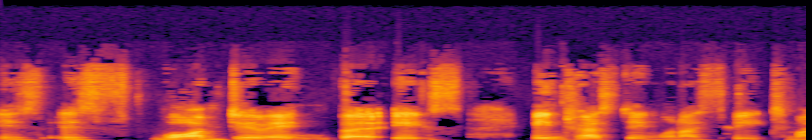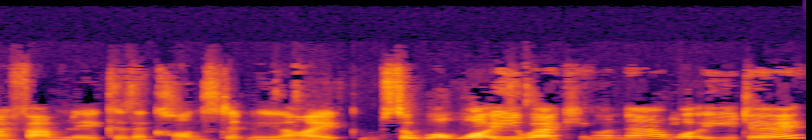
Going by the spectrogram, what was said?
is is what I'm doing, but it's interesting when I speak to my family because they're constantly like, So what what are you working on now? What are you doing?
